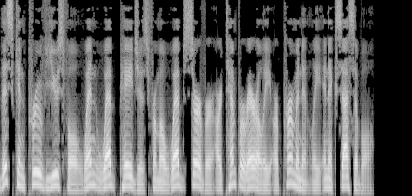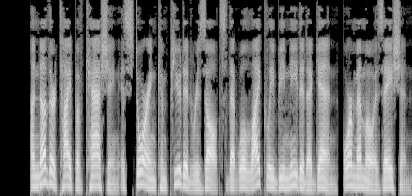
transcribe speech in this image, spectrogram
This can prove useful when web pages from a web server are temporarily or permanently inaccessible. Another type of caching is storing computed results that will likely be needed again, or memoization.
